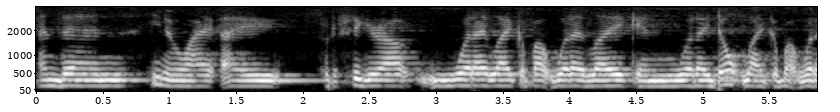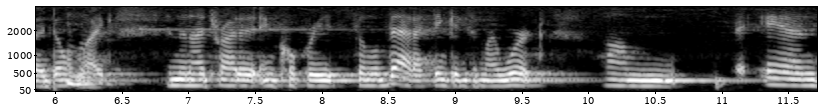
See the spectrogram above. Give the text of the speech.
and then you know, I, I sort of figure out what I like about what I like and what I don't like about what I don't like, and then I try to incorporate some of that I think into my work. Um, and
